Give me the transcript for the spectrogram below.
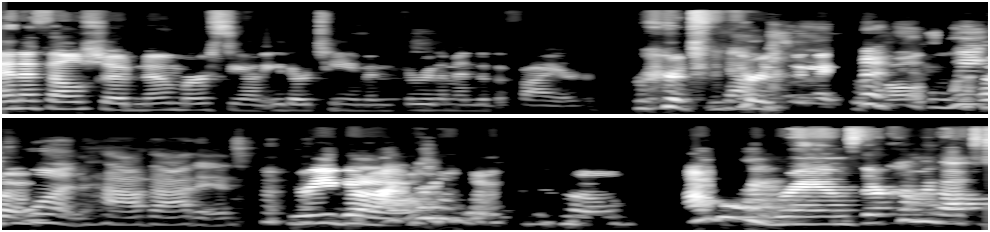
NFL showed no mercy on either team and threw them into the fire for Yeah. Thursday night football. Week one, have at it. There you go. I think- I'm going Rams. They're coming off the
